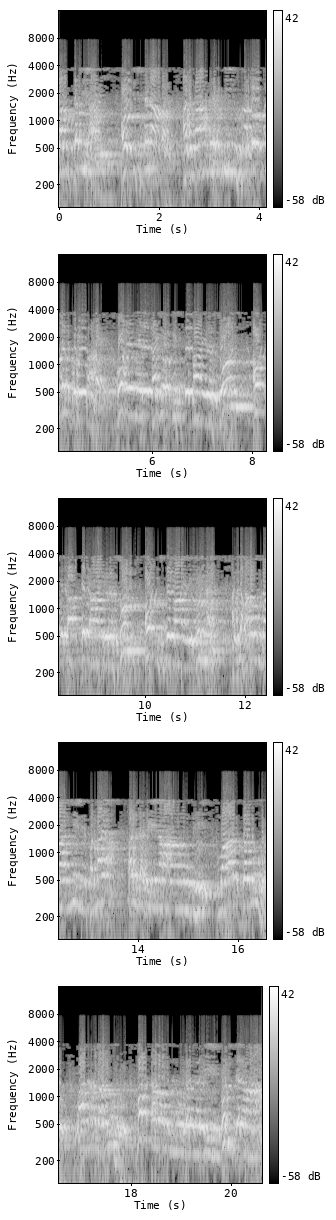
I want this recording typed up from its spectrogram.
کم کمی آئی اور اس بنا پر اللہ نے اپنی مدد کو روکا ہے۔ وہ ہے میرے بھائیوں کی استعمال رسول اور کتاب رسول اور استعمال سنت۔ اللہ رب العالمین نے فرمایا الذين آمنوا به وعذروه ونصروه واتبعوا النور الذي معه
